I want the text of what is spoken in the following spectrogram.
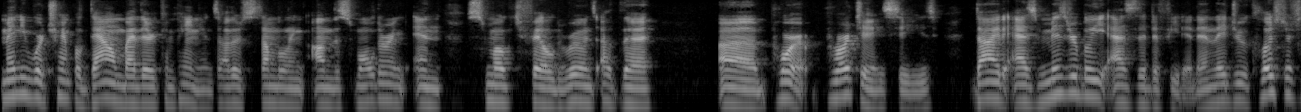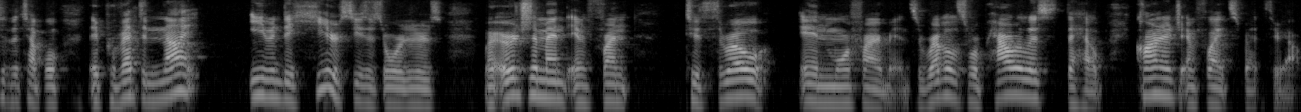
many were trampled down by their companions, others stumbling on the smoldering and smoke-filled ruins of the uh, Portuguese died as miserably as the defeated, and they drew closer to the temple. They prevented not even to hear Caesar's orders, but urged the men in front to throw in more firebrands. The rebels were powerless to help. Carnage and flight spread throughout.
